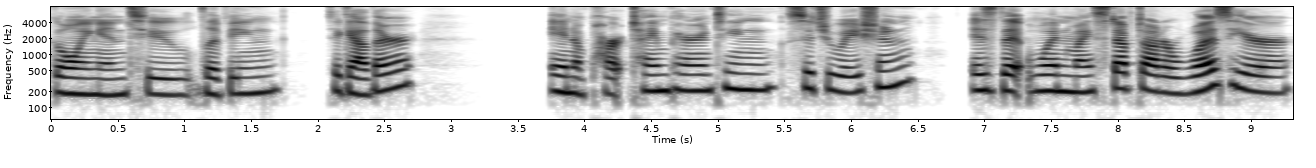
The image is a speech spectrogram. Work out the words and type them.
going into living together in a part-time parenting situation is that when my stepdaughter was here,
